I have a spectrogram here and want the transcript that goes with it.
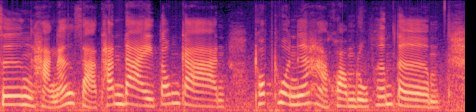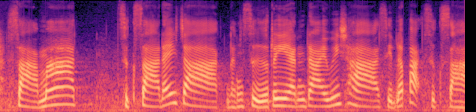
ซึ่งหากนักศึกษาท่านใดต้องการทบทวนเนื้อหาความรู้เพิ่มเติม สามารถ ศึกษาได้จากหนังสือเรียนรายวิชาศิลปะศึกษา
